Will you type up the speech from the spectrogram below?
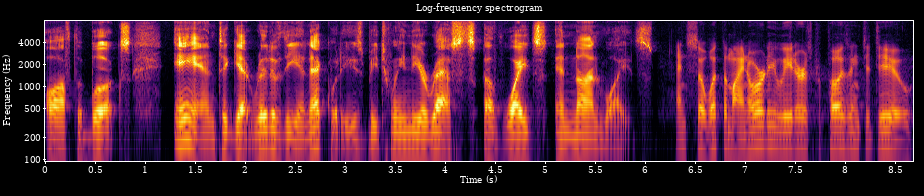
off the books and to get rid of the inequities between the arrests of whites and non whites. And so, what the minority leader is proposing to do,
